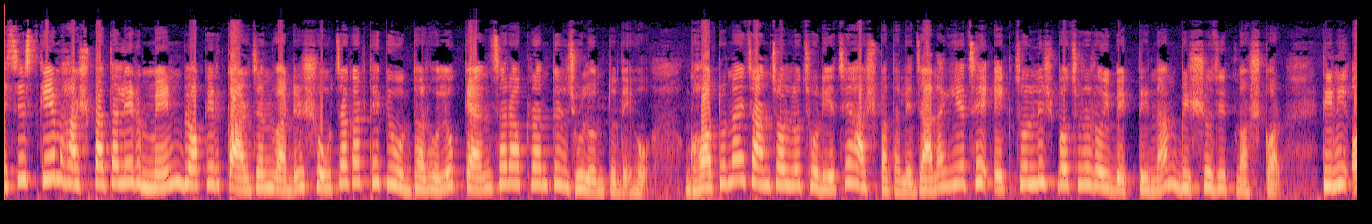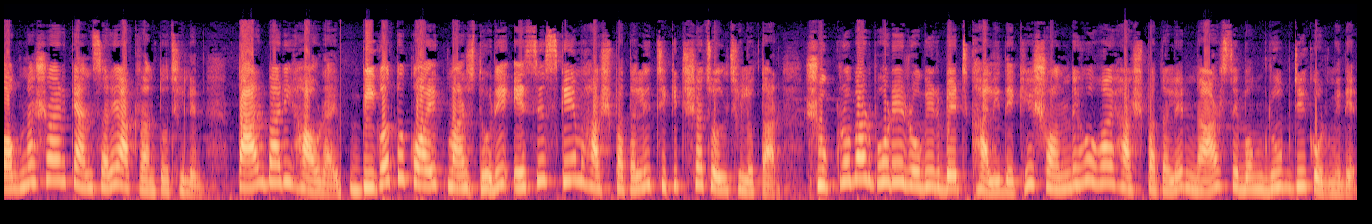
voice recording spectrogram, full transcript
এসএসকেএম হাসপাতালের মেন ব্লকের কার্জন ওয়ার্ডের শৌচাগার থেকে উদ্ধার হলো ক্যান্সার আক্রান্তের ঝুলন্ত দেহ। ঘটনায় চাঞ্চল্য ছড়িয়েছে হাসপাতালে। জানা গিয়েছে, একচল্লিশ বছরের ওই ব্যক্তির নাম বিশ্বজিৎ নস্কর। তিনি অগ্নাশয়ের ক্যান্সারে আক্রান্ত ছিলেন। তার বাড়ি হাওড়ায়। বিগত কয়েক মাস ধরে এসএসকেএম হাসপাতালে চিকিৎসা চলছিল তার। শুক্রবার ভোরে রোগীর বেড খালি দেখে সন্দেহ হয় হাসপাতালের নার্স এবং গ্রুপ ডি কর্মীদের।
